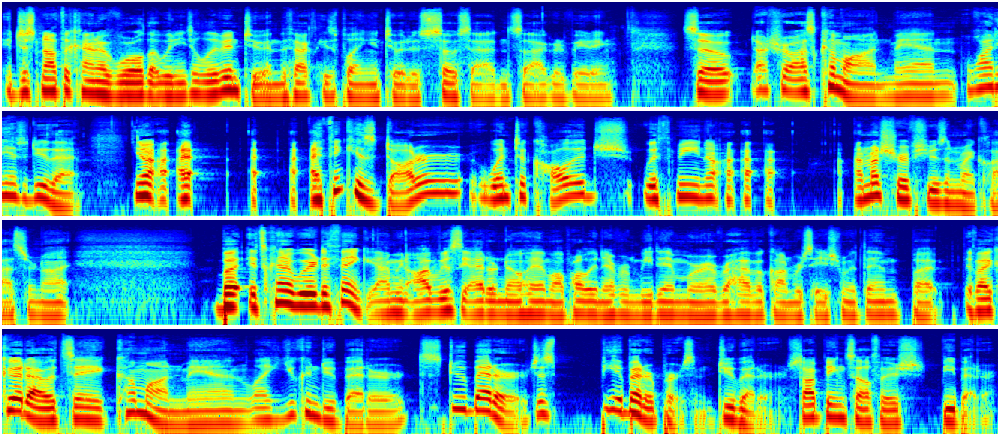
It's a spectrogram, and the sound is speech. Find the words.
it's just not the kind of world that we need to live into and the fact that he's playing into it is so sad and so aggravating so dr oz come on man why do you have to do that you know i i, I think his daughter went to college with me no I, I, i'm not sure if she was in my class or not but it's kind of weird to think. I mean, obviously, I don't know him. I'll probably never meet him or ever have a conversation with him. But if I could, I would say, come on, man. Like, you can do better. Just do better. Just be a better person. Do better. Stop being selfish. Be better.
